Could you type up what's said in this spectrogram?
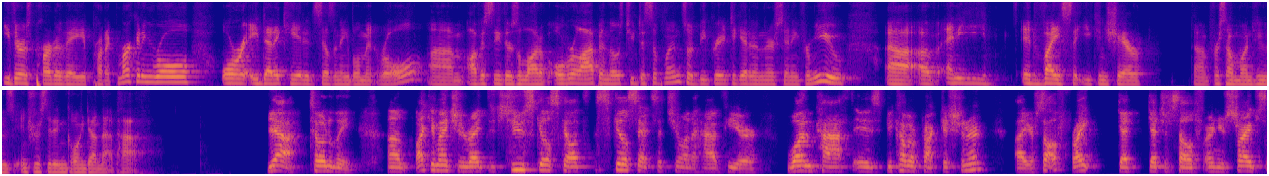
either as part of a product marketing role or a dedicated sales enablement role. Um, obviously, there's a lot of overlap in those two disciplines, so it'd be great to get an understanding from you uh, of any advice that you can share um, for someone who's interested in going down that path. Yeah, totally. Um, like I mentioned, right, the two skill skill skill sets that you want to have here. One path is become a practitioner uh, yourself, right? Get get yourself earn your stripes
